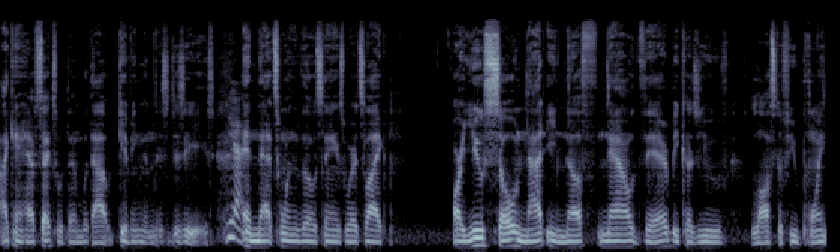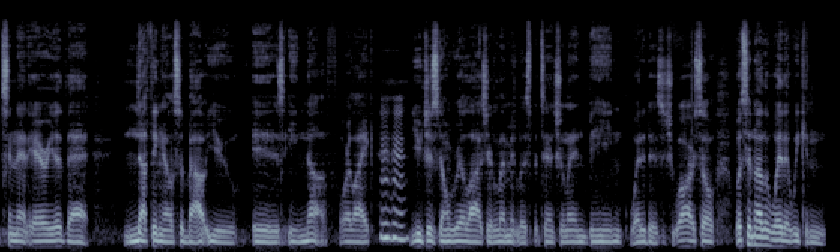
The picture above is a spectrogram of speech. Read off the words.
I can't have sex with them without giving them this disease. Yeah. And that's one of those things where it's like, are you so not enough now there because you've lost a few points in that area that nothing else about you is enough or like mm-hmm. you just don't realize your limitless potential in being what it is that you are so what's another way that we can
